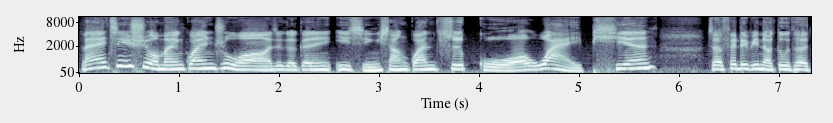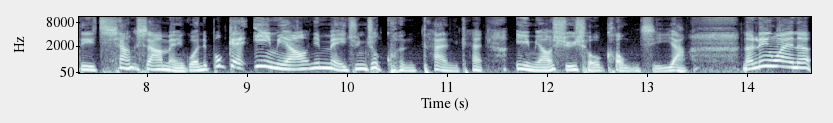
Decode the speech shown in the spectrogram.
来，继续我们关注哦，这个跟疫情相关之国外篇。这菲律宾的杜特地呛杀美国，你不给疫苗，你美军就滚蛋！你看疫苗需求恐急呀。那另外呢，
